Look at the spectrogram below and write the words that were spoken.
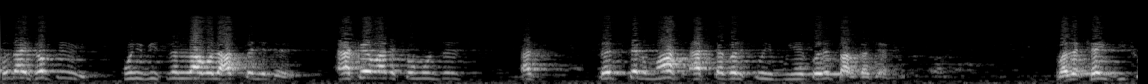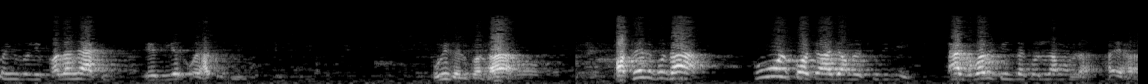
খোদাই শক্তি? উনি বিসমিল্লাহ বলে হাঁটতে যেতে একেবারে সমুদ্রের প্রত্যেক মাস একটা করে সুই মুয়ে করে তার কাছে বলে সেই বিষয়গুলি ফলানে এক এ দিয়ে ওর হাতে বুঝলেন কথা? আসেন কথা কোন কথা আজ আমরা শুনেছি একবারও চিন্তা করলাম আমরা, হায় হা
